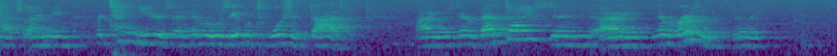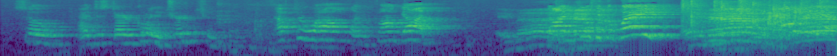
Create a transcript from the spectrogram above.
past. I mean, for ten years I never was able to worship God. I was never baptized and I never heard of Him really. So I just started going to church, and after a while I found God. Amen. God showed me the way. Hallelujah.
